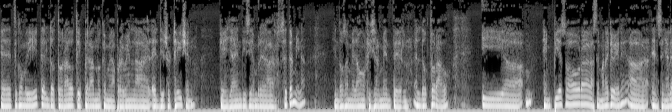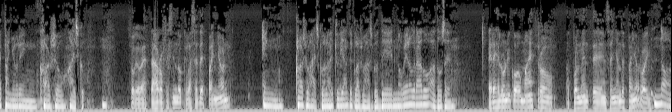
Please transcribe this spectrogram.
Este, como dijiste, el doctorado estoy esperando que me aprueben la, el, dissertation, que ya en diciembre se termina. Entonces me dan oficialmente el, doctorado. Y uh, empiezo ahora, la semana que viene, a enseñar español en Clarksville High School. ¿So que vas a estar ofreciendo clases de español? En Clarksville High School, los estudiantes de Clarksville High School, de noveno grado a 12. ¿Eres el único maestro actualmente enseñando español hoy? No,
